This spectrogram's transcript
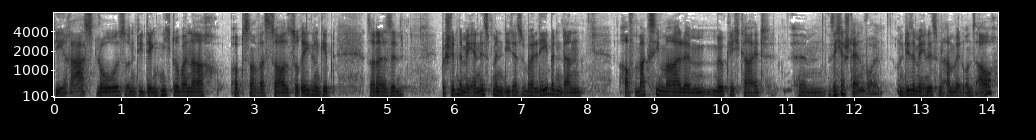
die rast los und die denkt nicht drüber nach, ob es noch was zu Hause zu regeln gibt, sondern es sind bestimmte Mechanismen, die das Überleben dann auf maximale Möglichkeit ähm, sicherstellen wollen. Und diese Mechanismen haben wir in uns auch.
